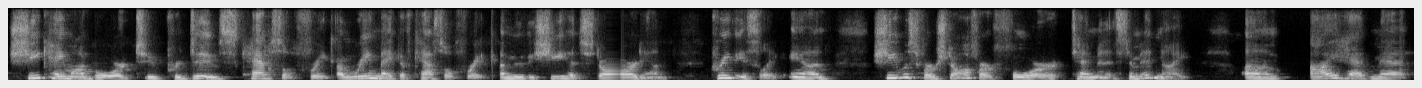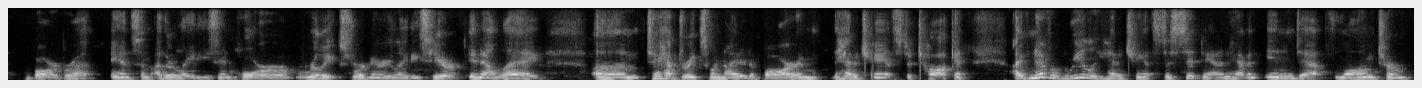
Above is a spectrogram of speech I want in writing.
She came on board to produce Castle Freak, a remake of Castle Freak, a movie she had starred in previously. And she was first offer for 10 Minutes to Midnight. Um, I had met Barbara and some other ladies in horror, really extraordinary ladies here in LA, um, to have drinks one night at a bar and had a chance to talk. And I've never really had a chance to sit down and have an in depth, long term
